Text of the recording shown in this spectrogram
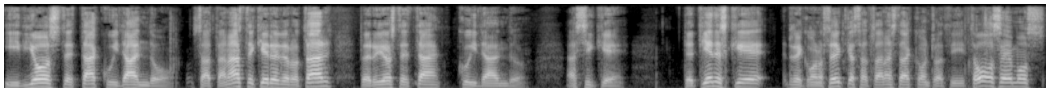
y Dios te está cuidando. Satanás te quiere derrotar, pero Dios te está cuidando. Así que te tienes que reconocer que Satanás está contra ti. Todos hemos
